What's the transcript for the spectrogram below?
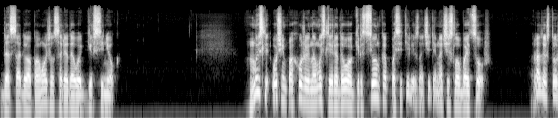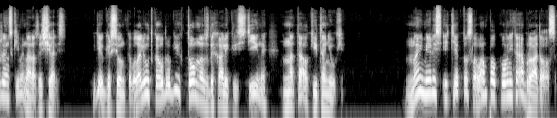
Досадливо помочился рядовой Герсенек. Мысли, очень похожие на мысли рядового герстенка, посетили значительное число бойцов. Разве что женские имена различались. Где у герсенка была Людка, у других томно вздыхали Кристины, Наталки и Танюхи. Но имелись и те, кто словам полковника обрадовался.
